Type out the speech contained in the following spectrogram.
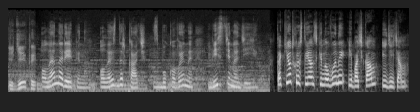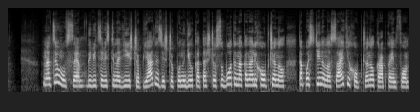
і діти. Олена Рєпіна, Олесь Деркач з Буковини Вісті Надії. Такі от християнські новини і батькам, і дітям. На цьому все. Дивіться вісті надії щоп'ятниці, щопонеділка та щосуботи на каналі Hope Channel та постійно на сайті hopechannel.info.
